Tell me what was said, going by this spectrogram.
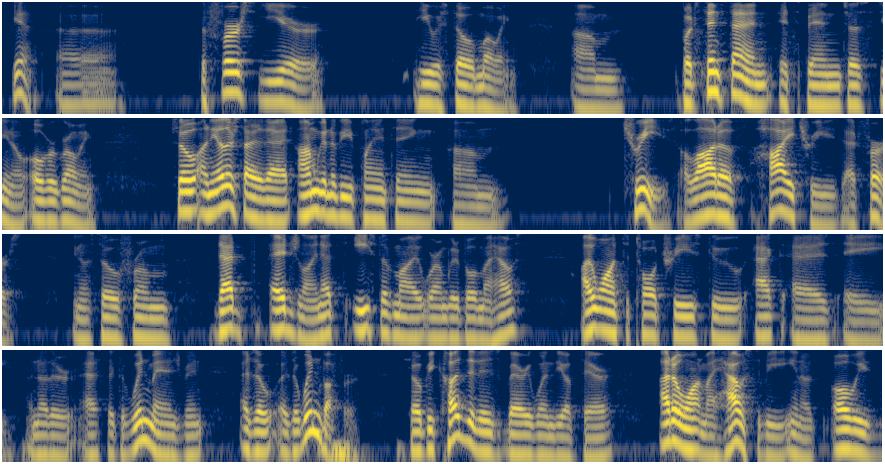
yeah, uh, the first year he was still mowing. Um, but since then, it's been just you know overgrowing. So on the other side of that, I'm going to be planting um, trees, a lot of high trees at first. You know, so from that edge line, that's east of my where I'm going to build my house. I want the tall trees to act as a another aspect of wind management as a as a wind buffer. So because it is very windy up there, I don't want my house to be you know always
